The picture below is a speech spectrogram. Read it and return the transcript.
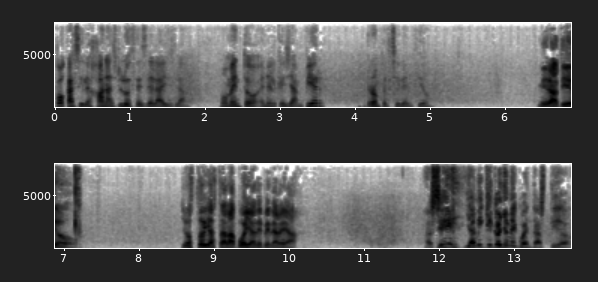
pocas y lejanas luces de la isla, momento en el que Jean-Pierre rompe el silencio. Mira, tío. Yo estoy hasta la polla de pedalear. ¿Así? ¿Y a mí qué coño me cuentas, tío?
